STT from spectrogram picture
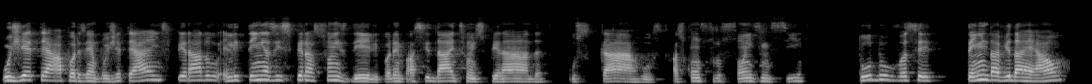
O GTA, por exemplo, o GTA é inspirado, ele tem as inspirações dele. Por exemplo, as cidades são inspiradas, os carros, as construções em si, tudo você tem da vida real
